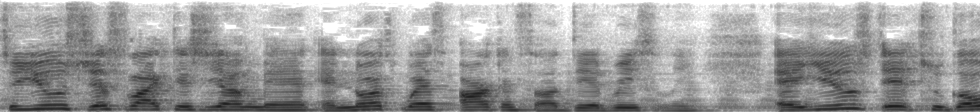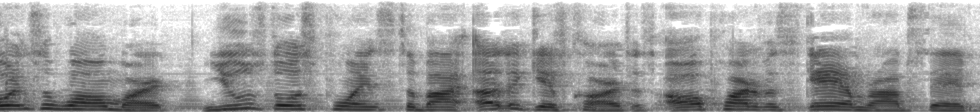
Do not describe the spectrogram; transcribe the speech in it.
to use just like this young man in Northwest Arkansas did recently and used it to go into Walmart, use those points to buy other gift cards. It's all part of a scam, Robb said.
